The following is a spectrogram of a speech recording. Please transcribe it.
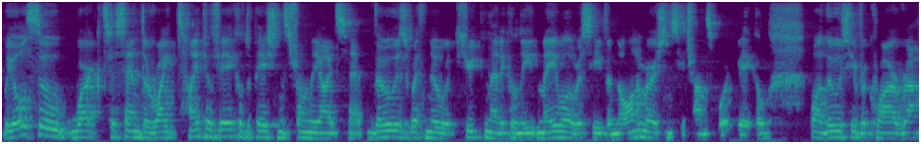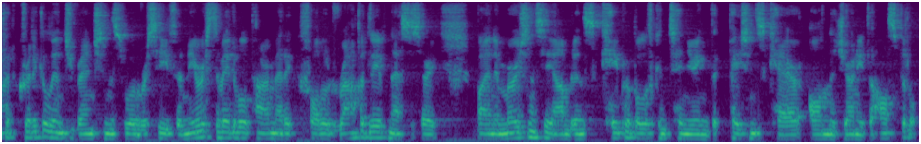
We also work to send the right type of vehicle to patients from the outset. Those with no acute medical need may well receive a non emergency transport vehicle, while those who require rapid critical interventions will receive the nearest available paramedic, followed rapidly, if necessary, by an emergency ambulance capable of continuing the patient's care on the journey to hospital.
